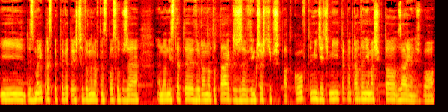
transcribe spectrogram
i z mojej perspektywy to jeszcze wygląda w ten sposób, że no niestety wygląda to tak, że w większości przypadków tymi dziećmi tak naprawdę nie ma się kto zająć, bo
